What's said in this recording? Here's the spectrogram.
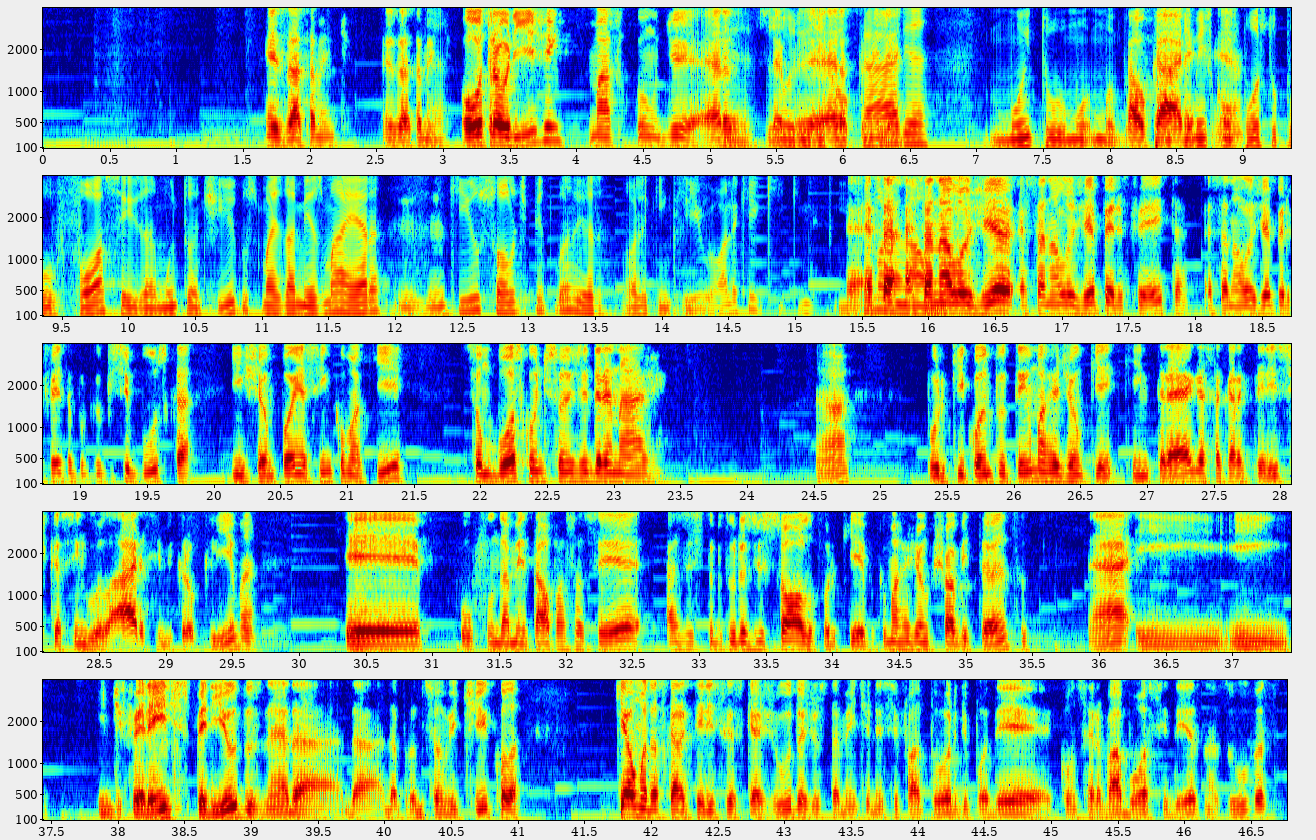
Exatamente, exatamente. É. Outra origem, mas com de, era, É, de origem era calcária, muito, praticamente é. composto por fósseis ah, muito antigos, mas da mesma era. Uhum. que o solo de Pinto Bandeira. Olha que E incrível. olha que, que, que É, essa, essa né? analogia, essa analogia é perfeita, essa analogia é perfeita porque o que se busca em Champagne, assim como aqui, são boas condições de drenagem, né? Porque quando tu tem uma região que, que entrega essa característica singular, esse microclima, é, o fundamental passa a ser as estruturas de solo, por quê? Porque uma região que chove tanto, né, em, em, em diferentes períodos, né, da, da, da produção vitícola, que é uma das características que ajuda justamente nesse fator de poder conservar boa acidez nas uvas,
